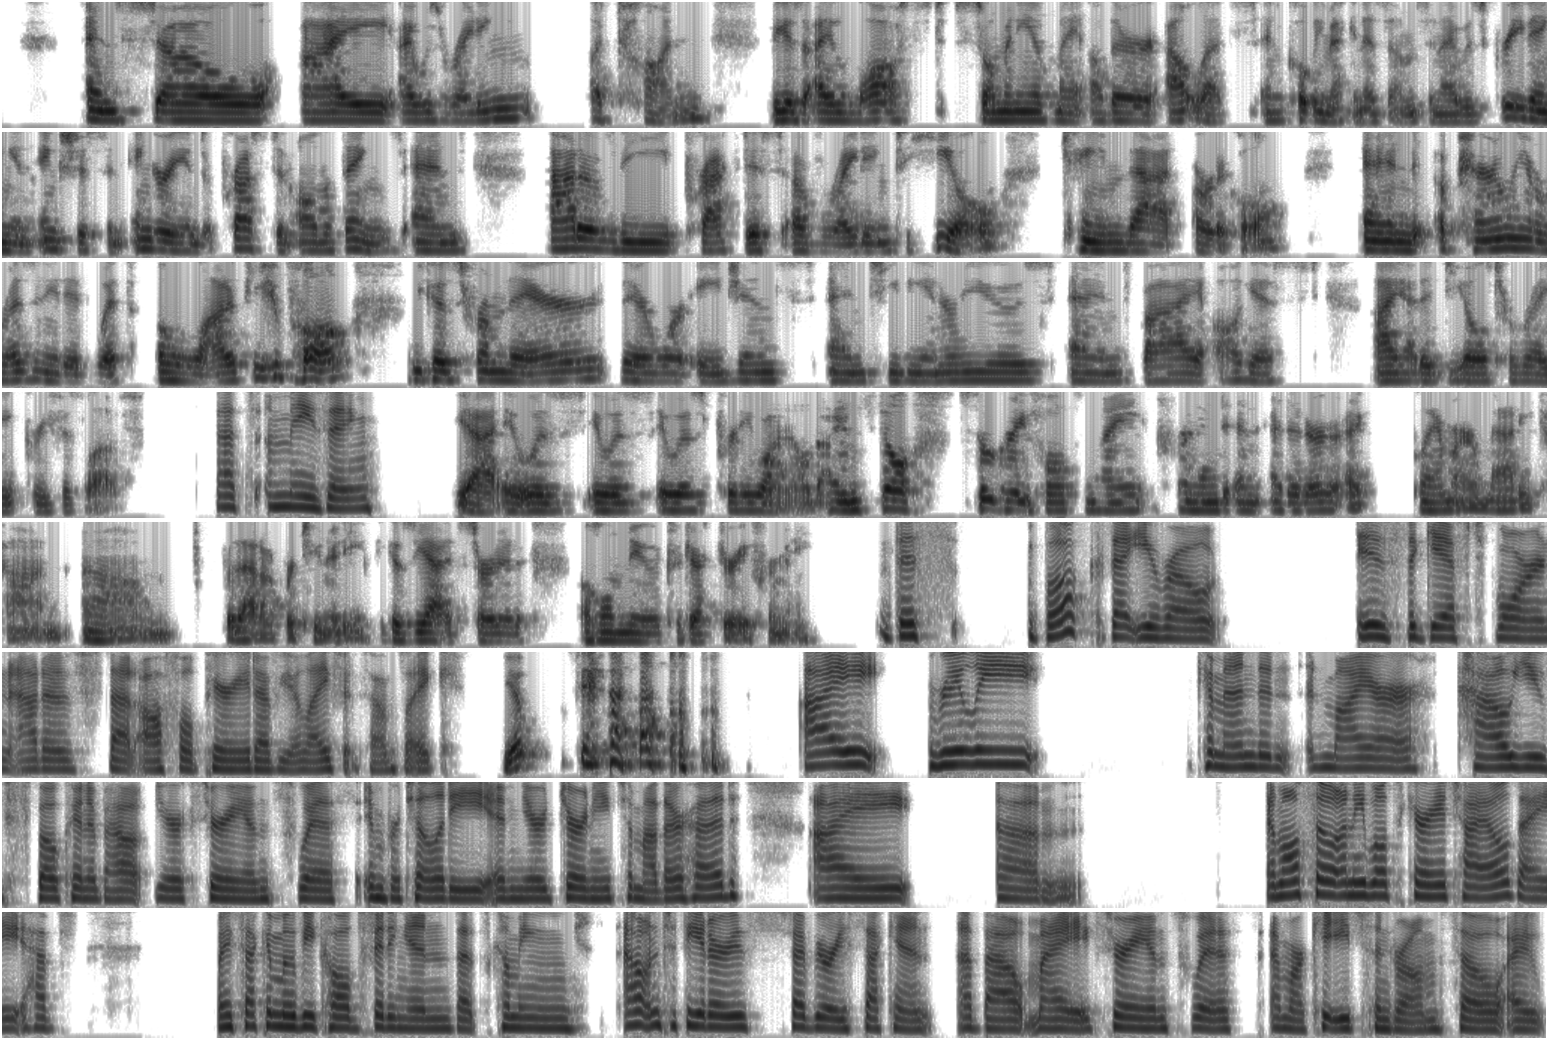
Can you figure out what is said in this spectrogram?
And so I I was writing a ton because I lost so many of my other outlets and coping mechanisms. And I was grieving and anxious and angry and depressed and all the things. And out of the practice of writing to heal came that article. And apparently it resonated with a lot of people because from there, there were agents and TV interviews. And by August, I had a deal to write Grief is Love. That's amazing. yeah, it was it was it was pretty wild. I am still so grateful to my friend and editor at Glamour, Mattie Kahn, um, for that opportunity because yeah, it started a whole new trajectory for me. This book that you wrote is the gift born out of that awful period of your life, it sounds like. Yep. I really commend and admire how you've spoken about your experience with infertility and your journey to motherhood. I um, am also unable to carry a child. I have my second movie called Fitting In that's coming out into theaters February 2nd about my experience with MRKH syndrome. So I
